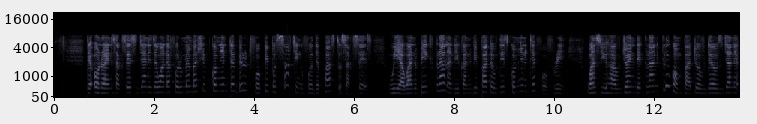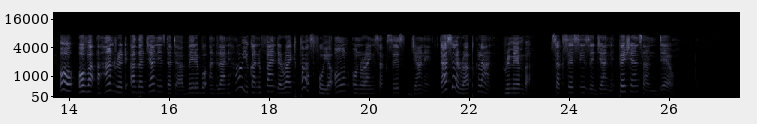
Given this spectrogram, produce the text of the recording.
The Online Success Journey is a wonderful membership community built for people searching for the path to success. We are one big clan and you can be part of this community for free. Once you have joined the clan, click on part of Dale's journey or over a hundred other journeys that are available and learn how you can find the right path for your own online success journey. That's a wrap, clan. Remember, success is a journey. Patience and Dale.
